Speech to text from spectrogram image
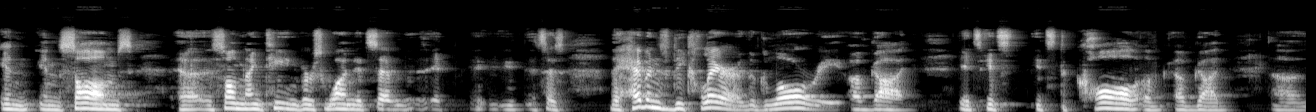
in in Psalms, uh, Psalm 19, verse 1, it says, it, it, says, the heavens declare the glory of God. It's, it's, it's the call of, of God. Uh,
